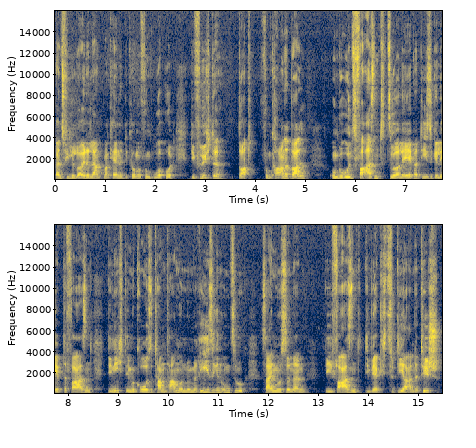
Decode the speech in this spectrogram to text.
ganz viele Leute lernt man kennen, die kommen vom Ruhrpott, die flüchten dort vom Karneval, um bei uns Phasen zu erleben, diese gelebte Phasen, die nicht immer große Tamtam und mit einem riesigen Umzug sein muss, sondern die Phasen, die wirklich zu dir an den Tisch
